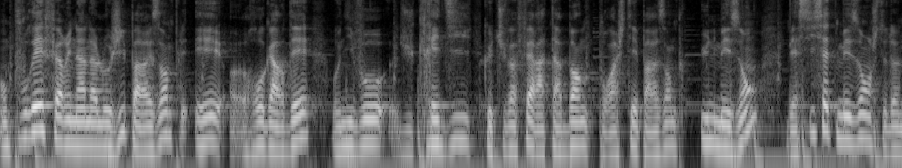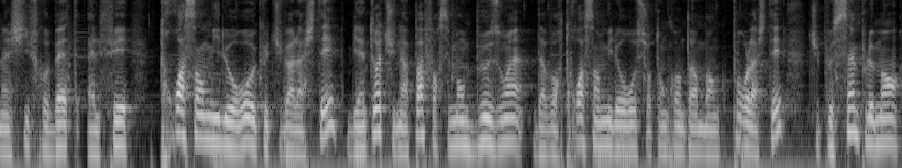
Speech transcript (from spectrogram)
On pourrait faire une analogie par exemple et regarder au niveau du crédit que tu vas faire à ta banque pour acheter par exemple une maison. Bien, si cette maison, je te donne un chiffre bête, elle fait 300 000 euros et que tu vas l'acheter, bien toi, tu n'as pas forcément besoin d'avoir 300 000 euros sur ton compte en banque pour l'acheter. Tu peux simplement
